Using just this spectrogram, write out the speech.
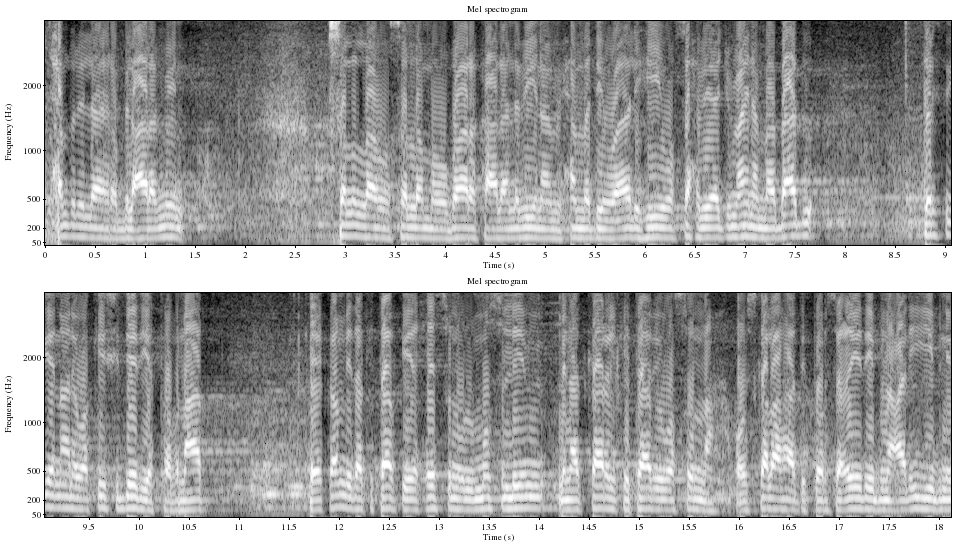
alxamdu lilaahi rab اlcaalamiin sal اllah wslm wbaarak cla nabiyina muxamadi waaalihi wasaxbihi ajmaciin ama bacdu darsigeennaani waa kii siddeed iyo tobnaad ee ka mida kitaabkii xisnu lmuslim min adkaar اlkitaabi wasunna oo iska lahaa doctor saciid ibnu caliy bni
